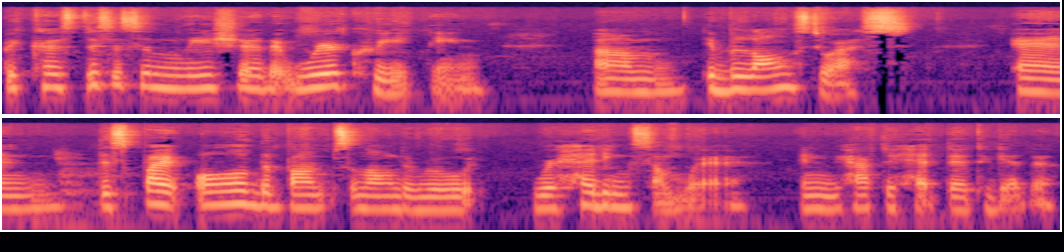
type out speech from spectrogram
because this is a Malaysia that we're creating. Um, it belongs to us. And despite all the bumps along the road, we're heading somewhere and we have to head there together.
